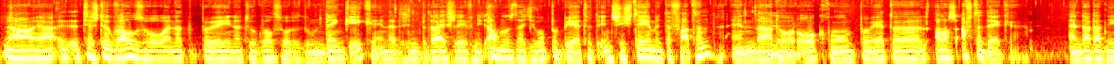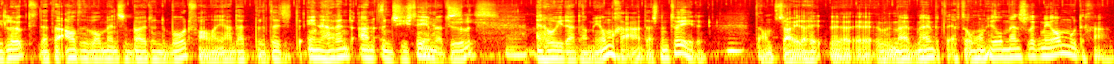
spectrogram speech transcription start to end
Nou ja, het is natuurlijk wel zo, en dat probeer je natuurlijk wel zo te doen, denk ik. En dat is in het bedrijfsleven niet anders, dat je wel probeert het in systemen te vatten. En daardoor hmm. ook gewoon probeert uh, alles af te dekken. En dat dat niet lukt, dat er altijd wel mensen buiten de boot vallen. Ja, dat, dat is inherent aan een systeem natuurlijk. En hoe je daar dan mee omgaat, dat is een tweede. Dan zou je daar, uh, wat mij betreft, gewoon heel menselijk mee om moeten gaan.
